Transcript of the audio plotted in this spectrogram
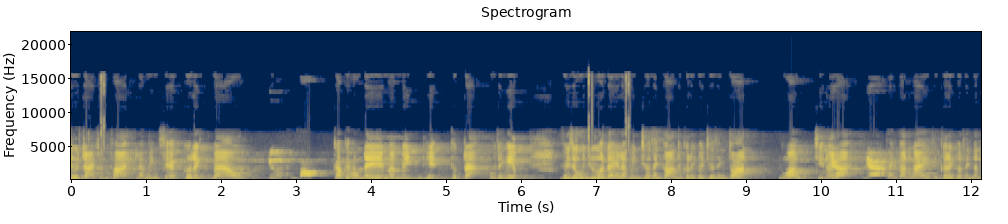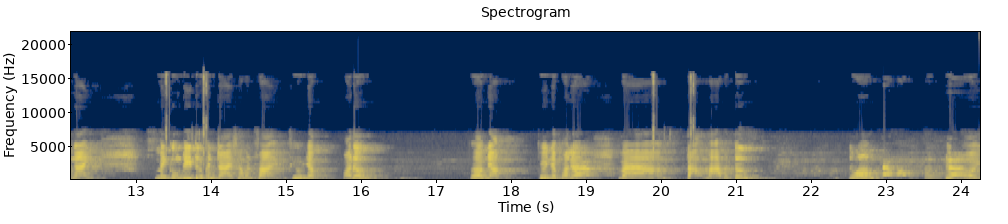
từ trái sang phải là mình sẽ click vào các cái vấn đề mà mình hiện thực trạng của doanh nghiệp. Ví dụ như ở đây là mình chưa thanh toán thì click vào chưa thanh toán đúng không? Chị nói Dạ, lại. Dạ. thanh toán ngay thì click vào thanh toán ngay. Mình cũng đi từ bên trái sang bên phải phiếu nhập hóa đơn. Phải không nhỉ phiếu nhập hóa Dạ. và tạo mã vật tư đúng không tạo mẫu vật tư đúng dạ. rồi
